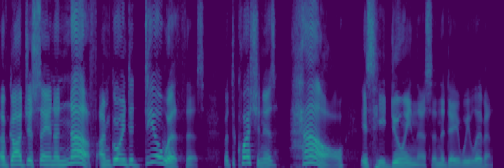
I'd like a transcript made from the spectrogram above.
of God just saying, Enough, I'm going to deal with this. But the question is, how is he doing this in the day we live in?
